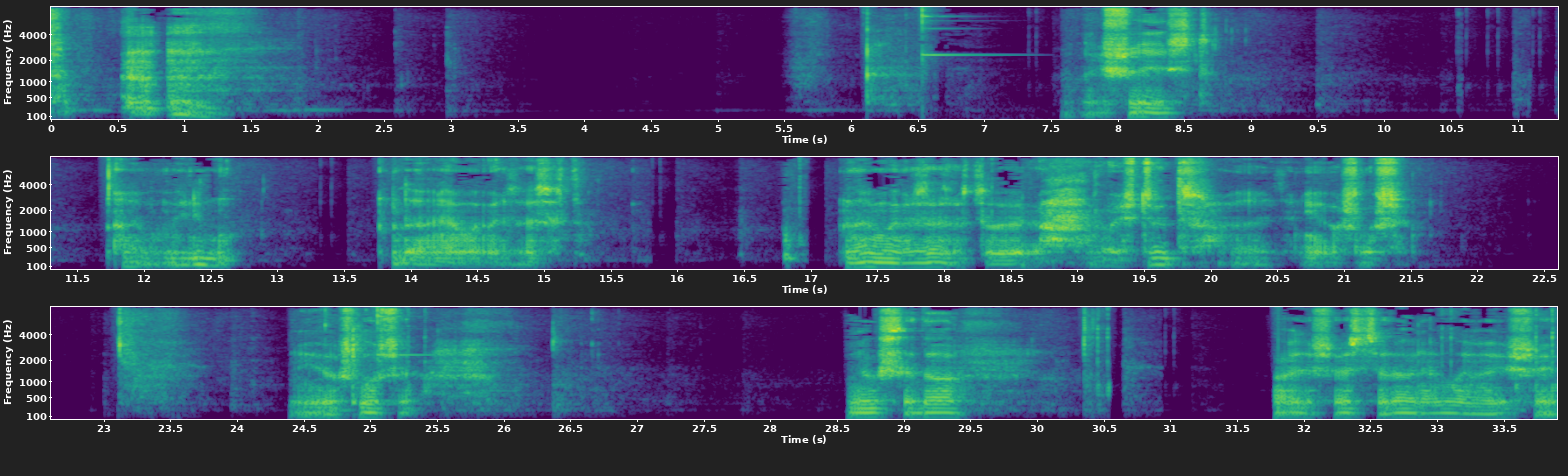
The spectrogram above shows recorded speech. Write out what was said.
šest Minimum. Da, nemoj me zezat. Nemoj me zezat, to je 24. Ajde, nije još loše. Nije još loše. Još se da. Ajde, šest se da, nemoj me više.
